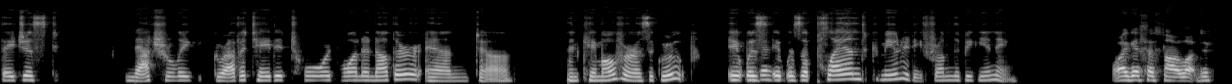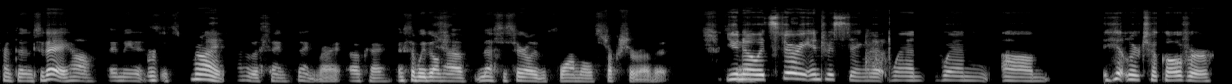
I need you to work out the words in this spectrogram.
they just naturally gravitated toward one another and uh, and came over as a group. It was okay. it was a planned community from the beginning. Well, I guess that's not a lot different than today, huh? I mean, it's, it's right. kind of the same thing, right? Okay. Except we don't have necessarily the formal structure of it. You know, it's very interesting that when when um, Hitler took over,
